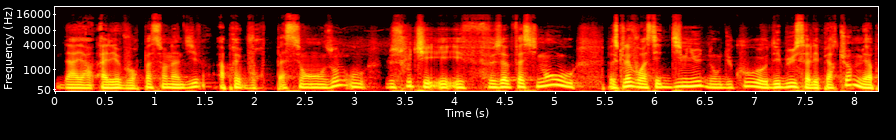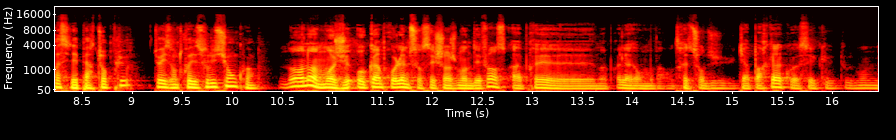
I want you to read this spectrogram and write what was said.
derrière, allez, vous repassez en indiv, après vous repassez en zone, ou le switch est faisable facilement ou Parce que là, vous restez 10 minutes, donc du coup, au début, ça les perturbe, mais après, ça les perturbe plus. Tu vois, ils ont trouvé des solutions, quoi. Non, non, moi j'ai aucun problème sur ces changements de défense. Après, euh, après là, on va rentrer sur du cas par cas. quoi. C'est que tout le monde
